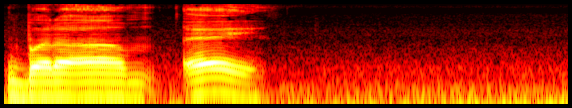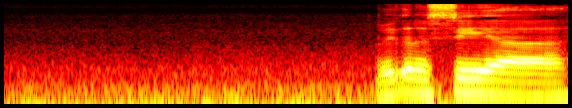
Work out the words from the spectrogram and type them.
But um hey, we're to see uh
